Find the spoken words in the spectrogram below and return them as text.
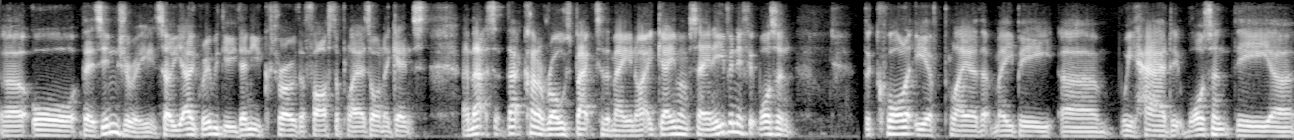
uh, or there's injury. So yeah, I agree with you. Then you throw the faster players on against, and that's that kind of rolls back to the Man United game. I'm saying even if it wasn't the quality of player that maybe um, we had, it wasn't the uh,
